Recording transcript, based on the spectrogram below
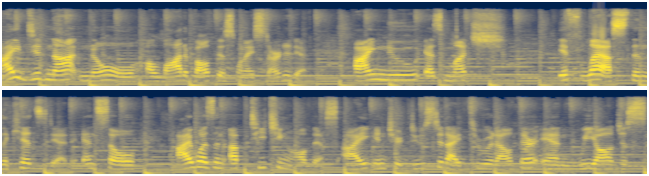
I did not know a lot about this when I started it. I knew as much, if less, than the kids did. And so I wasn't up teaching all this. I introduced it, I threw it out there, and we all just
